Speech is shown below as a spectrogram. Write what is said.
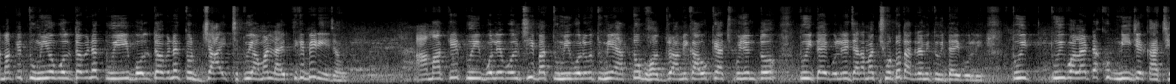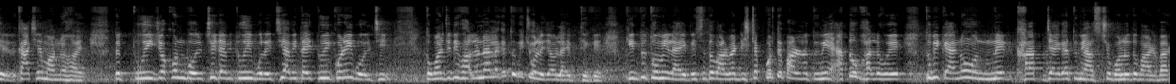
আমাকে তুমিও বলতে হবে না তুই বলতে হবে না, তোর যা ইচ্ছে, তুই আমার লাইফ থেকে বেরিয়ে যাও। আমাকে তুই বলে বলছি বা তুমি বলে তুমি এত ভদ্র, আমি কাউকে আজ পর্যন্ত তুই তাই বলি যারা আমার ছোটো, তাদের আমি তুই তাই বলি। তুই তুই বলাটা খুব নিজের কাছের কাছের মনে হয়। তো তুই যখন বলছিস আমি তুই বলেছি, আমি তাই তুই করেই বলছি। তোমার যদি ভালো না লাগে, তুমি চলে যাও লাইফ থেকে। কিন্তু তুমি লাইফ এসে তো বারবার ডিস্টার্ব করতে পারো না। তুমি এত ভালো হয়ে, তুমি কেন অন্যের খারাপ জায়গা তুমি আসছো বলো তো বারবার?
